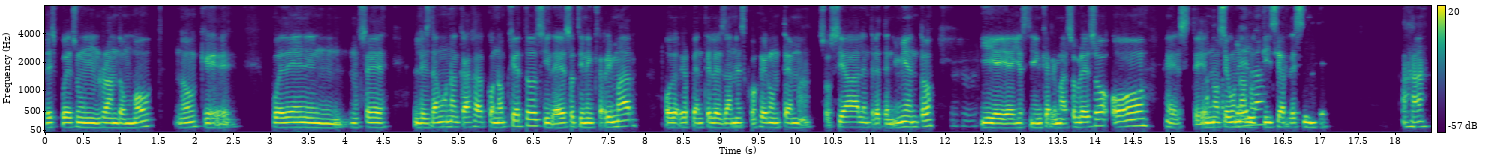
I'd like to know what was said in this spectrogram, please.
después un random mode, ¿no? Que pueden, no sé, les dan una caja con objetos y de eso tienen que rimar o de repente les dan a escoger un tema social, entretenimiento y ellos tienen que rimar sobre eso o este, no sé, una noticia reciente. Ajá.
